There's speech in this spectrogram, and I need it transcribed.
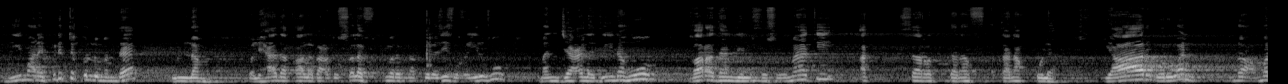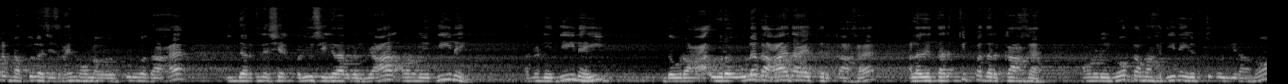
அந்த ஈமானை பிடித்து கொள்ளும் அந்த உள்ளம். ولهذا قال بعض السلف عمر بن عبد العزيز وغيره من جعل دينه غرضا للخصومات أكثر التنف- تنقل யார் ஒருவன் இன்னும் அமர் பின் அப்துல் அசீஸ் ரஹிமவுல்லா அவர்கள் கூறுவதாக இந்த இடத்துல ஷேக் பதிவு செய்கிறார்கள் யார் அவனுடைய தீனை அவனுடைய தீனை இந்த ஒரு ஆ- ஒரு உலக ஆதாயத்திற்காக அல்லது தர்க்கிப்பதற்காக அவனுடைய நோக்கமாக தீனை எடுத்துக்கொள்கிறானோ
